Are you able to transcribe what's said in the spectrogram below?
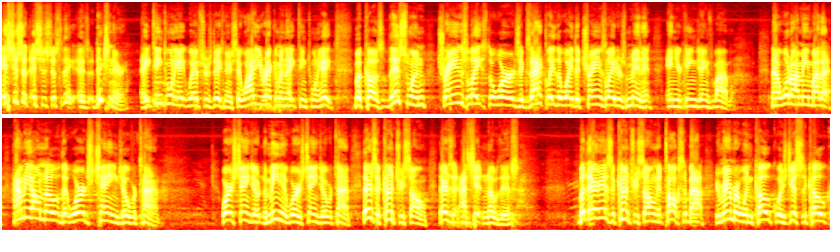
it's just a, it's just, just a, a dictionary. 1828 Webster's Dictionary. Say, why do you recommend 1828? Because this one translates the words exactly the way the translators meant it in your King James Bible. Now, what do I mean by that? How many of y'all know that words change over time? Words change, the meaning of words change over time. There's a country song. There's a, I shouldn't know this, but there is a country song that talks about, you remember when Coke was just a Coke?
